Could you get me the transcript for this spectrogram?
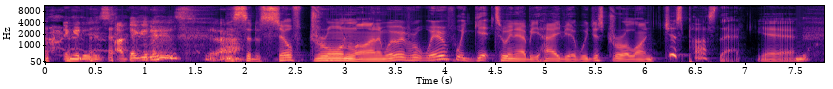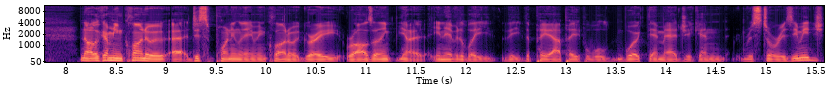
I think it is. I think it is. Yeah. This sort of self-drawn line, and wherever wherever we get to in our behaviour, we just draw a line just past that. Yeah. No, look, I'm inclined to, uh, disappointingly, I'm inclined to agree, Riles. I think, you know, inevitably the, the PR people will work their magic and restore his image.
